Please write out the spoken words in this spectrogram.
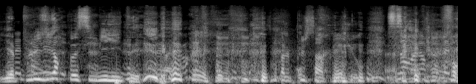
il y a plusieurs les possibilités. C'est pas le plus simple, les. Non, alors un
